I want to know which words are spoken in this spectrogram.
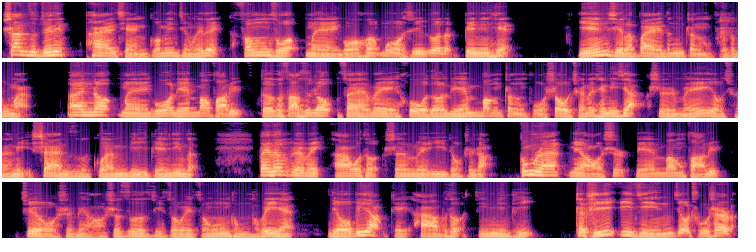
擅自决定派遣国民警卫队封锁美国和墨西哥的边境线，引起了拜登政府的不满。按照美国联邦法律，德克萨斯州在未获得联邦政府授权的前提下是没有权利擅自关闭边境的。拜登认为，阿伯特身为一州之长，公然藐视联邦法律，就是藐视自己作为总统的威严，有必要给阿伯特紧紧皮。这皮一紧就出事了。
